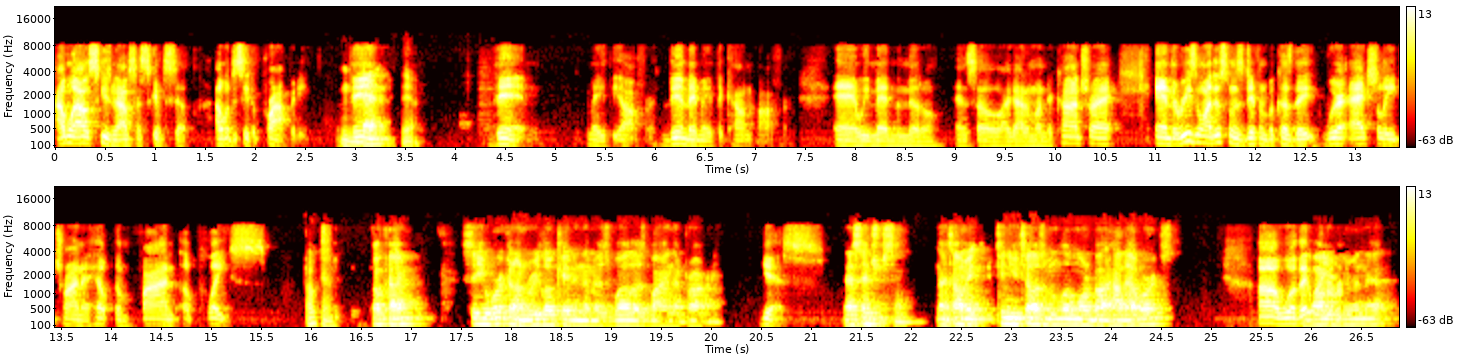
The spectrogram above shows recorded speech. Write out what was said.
I went. Excuse me, I was I skipped step. I went to see the property Mhm. Then- yeah. then made the offer. Then they made the counter offer. And we met in the middle. And so I got them under contract. And the reason why this one's different because they we're actually trying to help them find a place. Okay. Okay. So you're working on relocating them as well as buying their property. Yes. That's interesting. Now tell me, can you tell us a little more about how that works? Uh well they Why want you're to doing that?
